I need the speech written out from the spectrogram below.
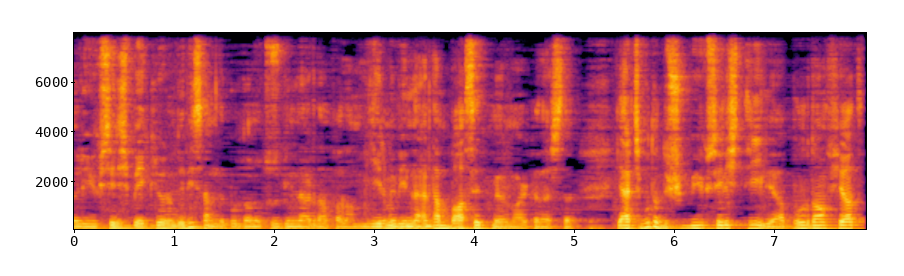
Öyle yükseliş bekliyorum dediysem de buradan 30 binlerden falan 20 binlerden bahsetmiyorum arkadaşlar. Gerçi bu da düşük bir yükseliş değil ya. Buradan fiyat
